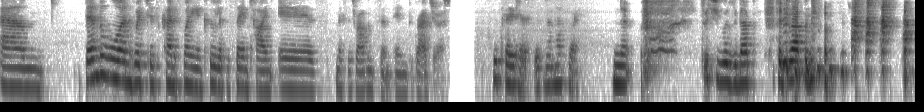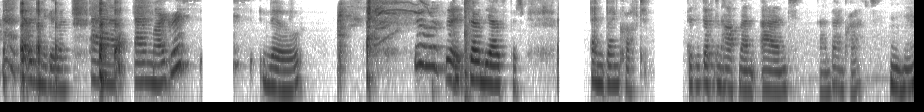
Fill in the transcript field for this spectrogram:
Um, then the one which is kind of funny and cool at the same time is Mrs. Robinson in The Graduate. Who played her? Was it Anne Hathaway? No, so she was an up a drop in. That would have been a good one. Uh, and Margaret? no, Who was it? it's down the alphabet. Anne Bancroft. This is Dustin Hoffman and Anne Bancroft. Mm-hmm.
